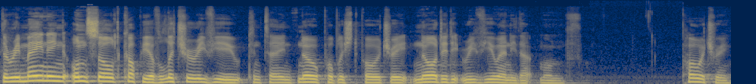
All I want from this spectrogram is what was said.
The remaining unsold copy of Literary View contained no published poetry, nor did it review any that month. Poetry.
